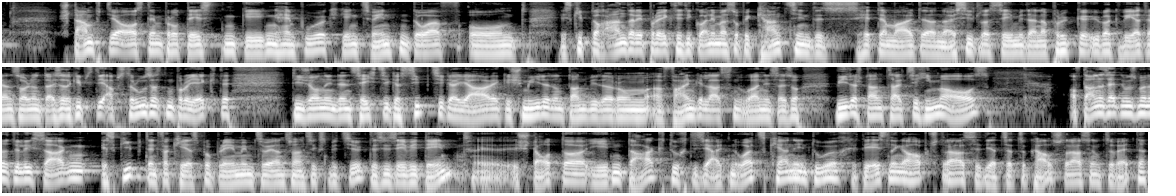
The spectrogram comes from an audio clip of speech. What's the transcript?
stammt ja aus den Protesten gegen Heimburg, gegen Zwentendorf und es gibt auch andere Projekte, die gar nicht mehr so bekannt sind. Es hätte mal der Neusiedlersee mit einer Brücke überquert werden sollen und also da gibt es die abstrusesten Projekte, die schon in den 60er, 70er Jahre geschmiedet und dann wiederum äh, fallen gelassen worden ist. Also Widerstand zahlt sich immer aus. Auf der anderen Seite muss man natürlich sagen, es gibt ein Verkehrsproblem im 22. Bezirk, das ist evident. Es staut da jeden Tag durch diese alten Ortskerne hindurch, die Esslinger Hauptstraße, die Erzherzog Karlstraße und so weiter.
